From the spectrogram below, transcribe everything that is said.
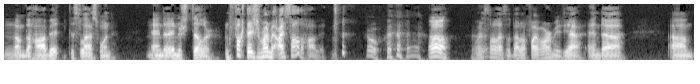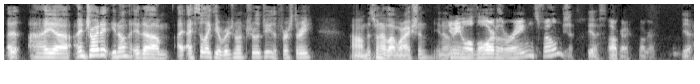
Mm. um, The Hobbit, this last one, and uh, Interstellar. And fuck, that just reminded me. I saw The Hobbit. Oh, Oh, when I saw that, the Battle of Five Armies. Yeah, and uh, um, I I, uh, I enjoyed it. You know, it. Um, I, I still like the original trilogy, the first three. Um, this one had a lot more action. You know. you mean the Lord of the Rings films? Yes. Yes. Okay, okay. Yeah.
